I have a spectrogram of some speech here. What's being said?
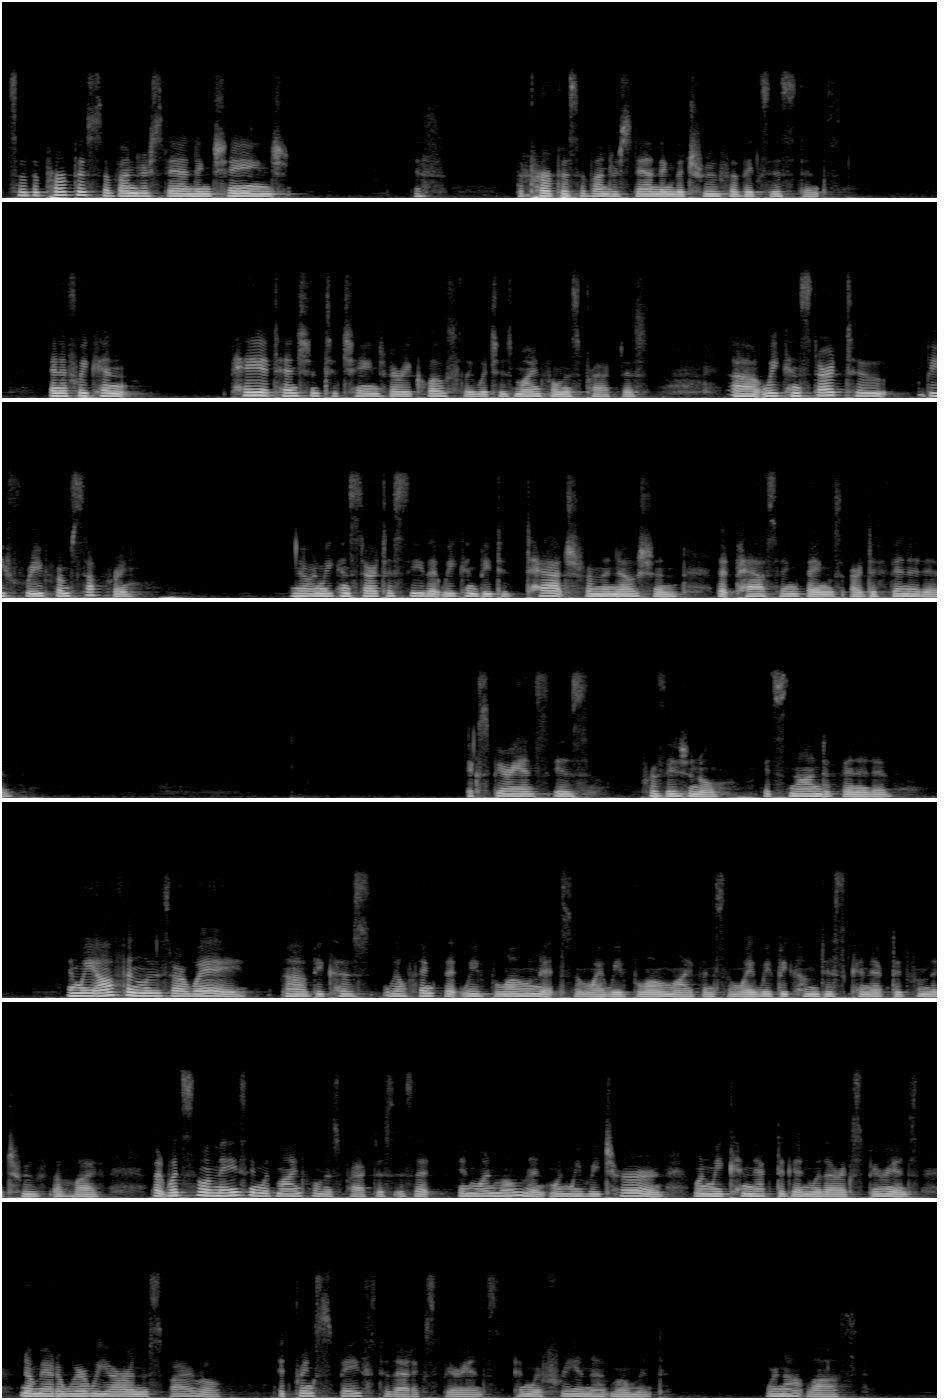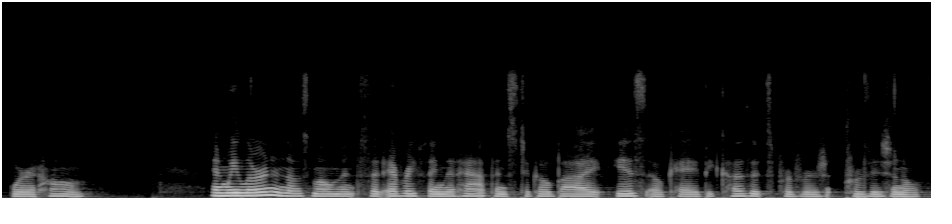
So the purpose of understanding change the purpose of understanding the truth of existence. And if we can pay attention to change very closely, which is mindfulness practice, uh, we can start to be free from suffering. You know, and we can start to see that we can be detached from the notion that passing things are definitive. Experience is provisional, it's non definitive. And we often lose our way uh, because we'll think that we've blown it some way, we've blown life in some way, we've become disconnected from the truth of life. But what's so amazing with mindfulness practice is that in one moment, when we return, when we connect again with our experience, no matter where we are in the spiral, it brings space to that experience and we're free in that moment. We're not lost. We're at home. And we learn in those moments that everything that happens to go by is okay because it's provisional,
